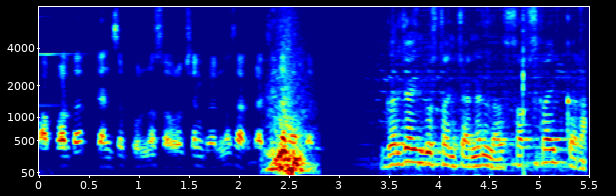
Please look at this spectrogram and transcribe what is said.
वापरतात. त्यांचं पूर्ण संरक्षण करणं सरकारची जबाबदारी गरजा हिंदुस्तान चॅनलला सबस्क्राईब करा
